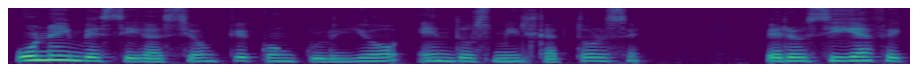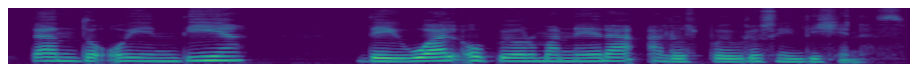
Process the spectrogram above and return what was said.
una investigación que concluyó en 2014, pero sigue afectando hoy en día de igual o peor manera a los pueblos indígenas.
